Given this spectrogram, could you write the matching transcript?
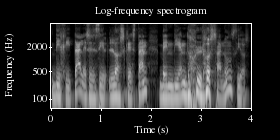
digitales, es decir, los que están vendiendo los anuncios.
